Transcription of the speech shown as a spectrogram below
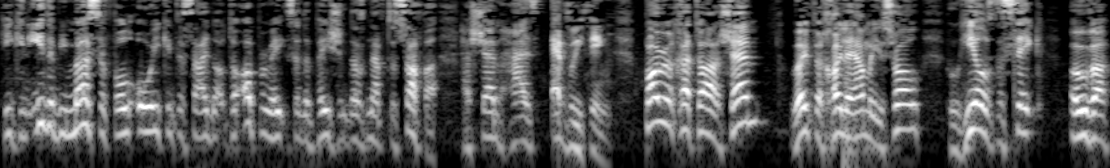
He can either be merciful or he can decide not to operate so the patient doesn't have to suffer. Hashem has everything. Baruch atah Hashem, who heals the sick over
